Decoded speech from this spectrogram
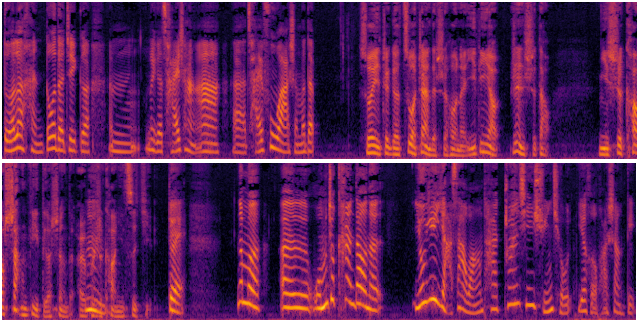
得了很多的这个嗯那个财产啊、呃财富啊什么的。所以这个作战的时候呢，一定要认识到你是靠上帝得胜的，而不是靠你自己。对，那么呃，我们就看到呢，由于亚萨王他专心寻求耶和华上帝，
